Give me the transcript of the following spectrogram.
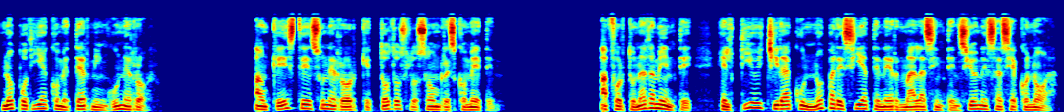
no podía cometer ningún error. Aunque este es un error que todos los hombres cometen. Afortunadamente, el tío Ichiraku no parecía tener malas intenciones hacia Konoha.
